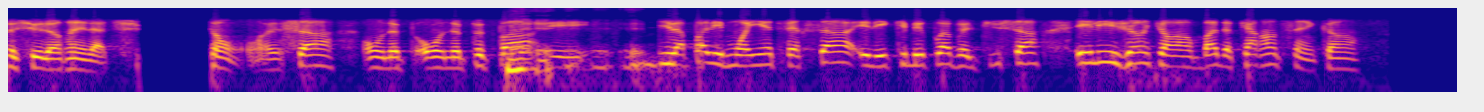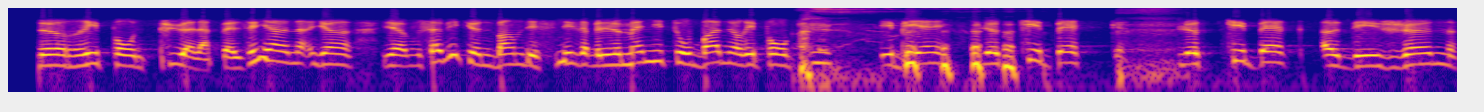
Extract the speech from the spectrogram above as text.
Monsieur Lorrain là-dessus. Non, euh, ça, on ne, on ne peut pas. Mais, et, euh, euh, il n'a pas les moyens de faire ça et les Québécois veulent plus ça. Et les gens qui ont en bas de 45 ans ne répondent plus à l'appel. Tu sais, il y a un- il y a un- il y a- vous savez qu'il y a une bande dessinée qui s'appelle Le Manitoba ne répond plus. eh bien, le Québec, le Québec euh, des jeunes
